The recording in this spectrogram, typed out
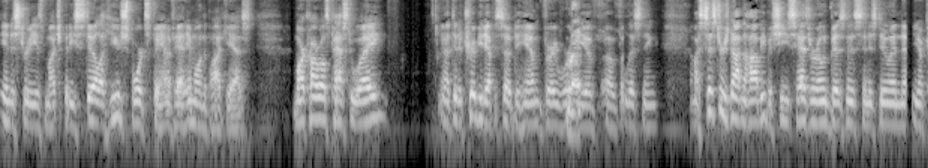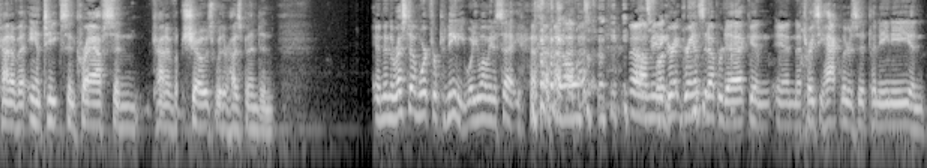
industry as much, but he's still a huge sports fan. I've had him on the podcast. Mark Harwell's passed away. I did a tribute episode to him, very worthy right. of, of listening. My sister's not in the hobby, but she has her own business and is doing, you know, kind of antiques and crafts and kind of shows with her husband. And, and then the rest of them work for Panini. What do you want me to say? no, I mean, Grant, Grant's at Upper Deck and, and uh, Tracy Hackler's at Panini. And,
